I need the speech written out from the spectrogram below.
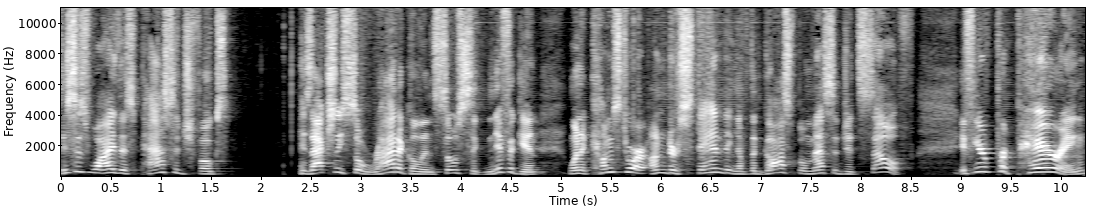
This is why this passage, folks, is actually so radical and so significant when it comes to our understanding of the gospel message itself. If you're preparing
